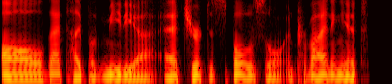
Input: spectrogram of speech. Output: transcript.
all that type of media at your disposal and providing it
